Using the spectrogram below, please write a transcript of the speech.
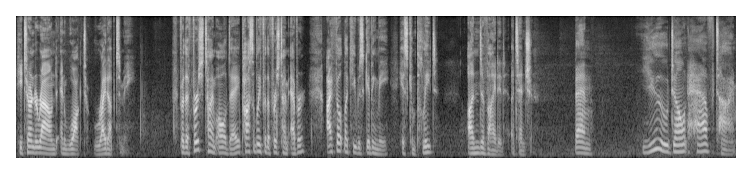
He turned around and walked right up to me. For the first time all day, possibly for the first time ever, I felt like he was giving me his complete, undivided attention. Ben, you don't have time.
